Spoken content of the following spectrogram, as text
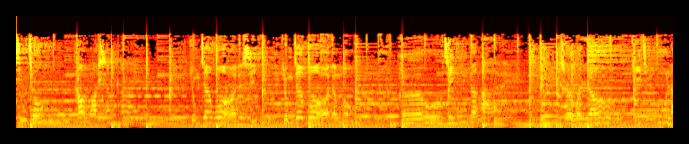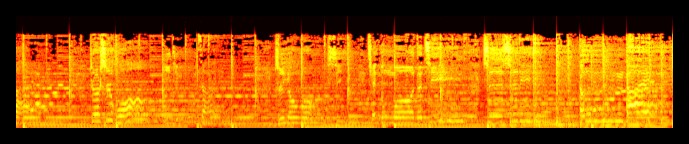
心中桃花盛开。用着我的心，用着我的梦和无尽的爱，这温柔已经不来。这时光已经不在，只有我的心牵动我的情，痴痴地等待。一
